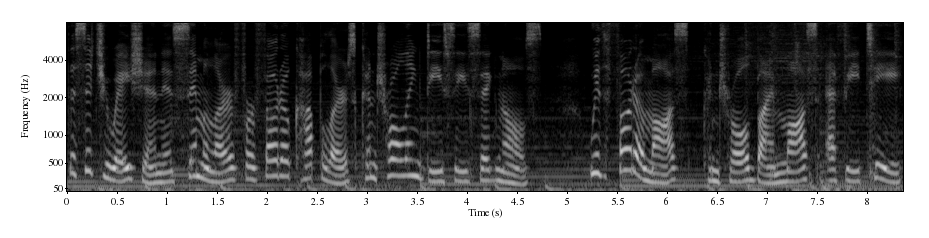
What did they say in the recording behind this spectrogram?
The situation is similar for photocouplers controlling DC signals. With PhotoMOS, controlled by MOS FET,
